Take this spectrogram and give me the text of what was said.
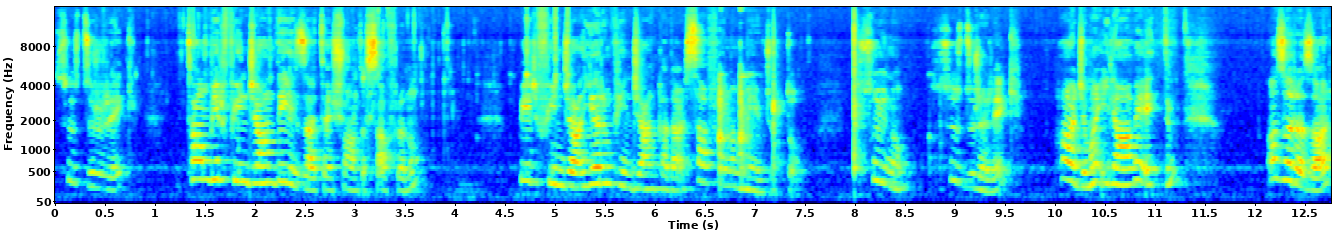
Süzdürerek tam bir fincan değil zaten şu anda safranım. Bir fincan, yarım fincan kadar safranım mevcuttu. Suyunu süzdürerek harcıma ilave ettim. Azar azar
